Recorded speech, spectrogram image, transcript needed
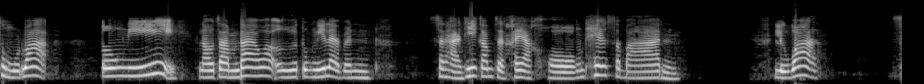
สมมุติว่า ตรงนี้เราจำได้ว่าเออ ตรงนี้แหละเป็นสถานที่กำจัดขยะของเทศบาล หรือว่าส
